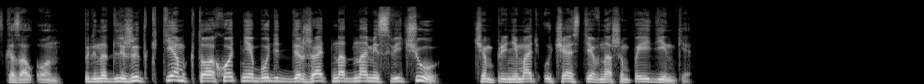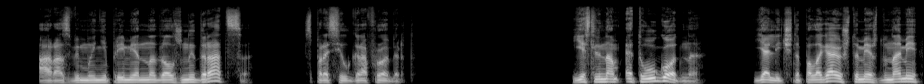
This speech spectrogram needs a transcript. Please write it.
сказал он, — «принадлежит к тем, кто охотнее будет держать над нами свечу, чем принимать участие в нашем поединке». «А разве мы непременно должны драться?» — спросил граф Роберт. «Если нам это угодно. Я лично полагаю, что между нами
